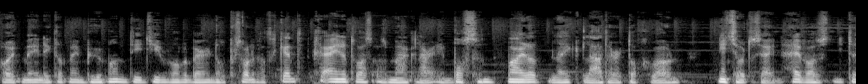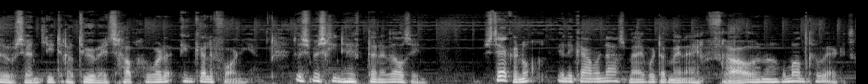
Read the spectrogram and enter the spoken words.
Ooit meende ik dat mijn buurman, die Gene Roddenberry nog persoonlijk had gekend, geëindigd was als makelaar in Boston, maar dat bleek later toch gewoon niet zo te zijn. Hij was docent literatuurwetenschap geworden in Californië. Dus misschien heeft plannen wel zin. Sterker nog, in de kamer naast mij wordt aan mijn eigen vrouw een roman gewerkt.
